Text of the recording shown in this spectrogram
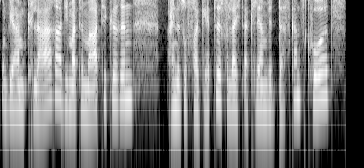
Und wir haben Clara, die Mathematikerin, eine Suffragette. Vielleicht erklären wir das ganz kurz.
